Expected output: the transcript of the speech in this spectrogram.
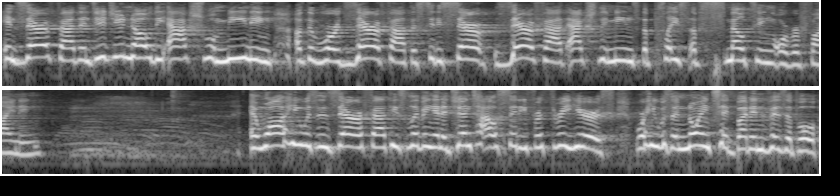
in Zarephath. And did you know the actual meaning of the word Zarephath? The city Zarephath actually means the place of smelting or refining. And while he was in Zarephath, he's living in a Gentile city for three years where he was anointed but invisible,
